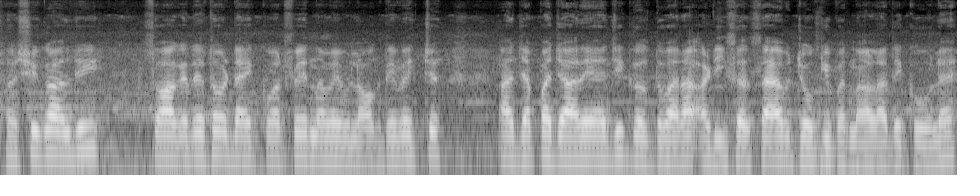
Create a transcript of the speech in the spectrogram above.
ਸਤਿ ਸ਼੍ਰੀ ਅਕਾਲ ਜੀ। ਸਵਾਗਤ ਹੈ ਤੁਹਾਡਾ ਇੱਕ ਵਾਰ ਫਿਰ ਨਵੇਂ ਵਲੌਗ ਦੇ ਵਿੱਚ। ਅੱਜ ਆਪਾਂ ਜਾ ਰਹੇ ਹਾਂ ਜੀ ਗੁਰਦੁਆਰਾ ਅੜੀਸਰ ਸਾਹਿਬ, ਜੋ ਕਿ ਬਰਨਾਲਾ ਦੇ ਕੋਲ ਹੈ।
